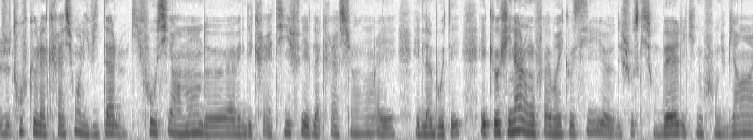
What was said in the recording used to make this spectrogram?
je trouve que la création, elle est vitale, qu'il faut aussi un monde euh, avec des créatifs et de la création et, de la beauté, et qu'au final, on fabrique aussi euh, des choses qui sont belles et qui nous font du bien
